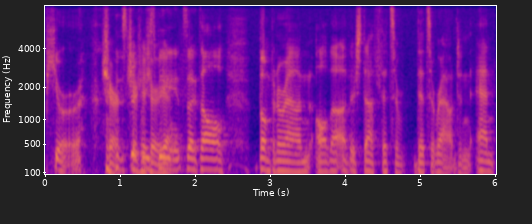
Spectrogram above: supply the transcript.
pure. Sure, sure, strictly sure, sure, speaking, yeah. it's it's all bumping around all the other stuff that's a, that's around, and and.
